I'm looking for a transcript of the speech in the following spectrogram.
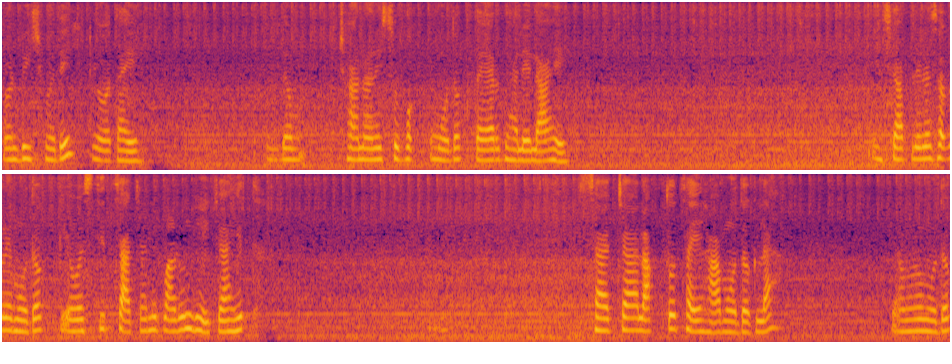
पण डिशमध्ये ठेवत आहे. एकदम छान आणि सुबक मोदक तयार झालेला आहे. असे आपल्याला सगळे मोदक व्यवस्थित साच्याने पाडून घ्यायचे आहेत. साचा लागतोच आहे हा मोदकला. त्यामुळं मोदक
